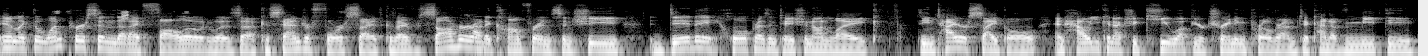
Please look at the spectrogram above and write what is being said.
And like the one person that I followed was uh, Cassandra Forsythe because I saw her at a conference and she did a whole presentation on like the entire cycle and how you can actually queue up your training program to kind of meet the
